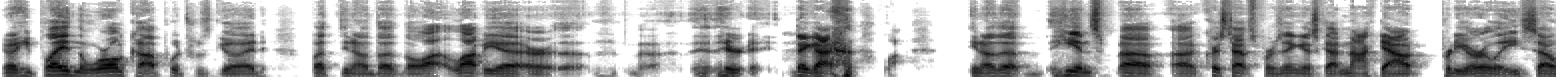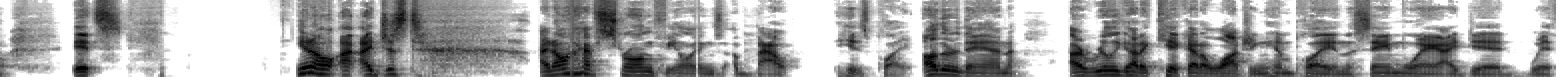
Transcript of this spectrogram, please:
You know, he played in the World Cup, which was good, but you know the the Latvia or uh, here they got you know the he and uh, uh Kristaps Porzingis got knocked out pretty early, so it's you know I, I just I don't have strong feelings about his play other than I really got a kick out of watching him play in the same way I did with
